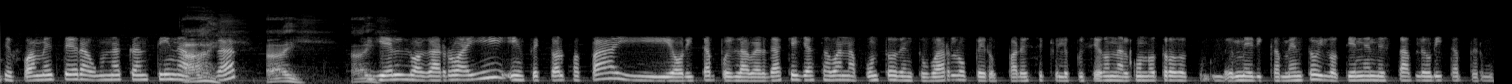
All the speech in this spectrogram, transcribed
se fue a meter a una cantina a jugar. Y él lo agarró ahí, infectó al papá y ahorita pues la verdad que ya estaban a punto de entubarlo, pero parece que le pusieron algún otro medicamento y lo tienen estable ahorita, pero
